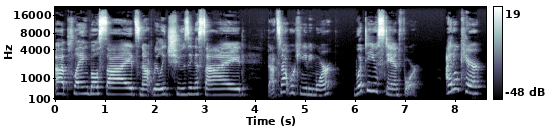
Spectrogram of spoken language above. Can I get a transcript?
Uh, playing both sides, not really choosing a side. That's not working anymore. What do you stand for? I don't care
